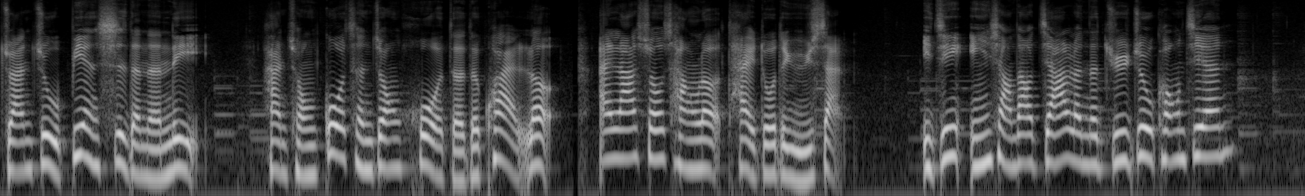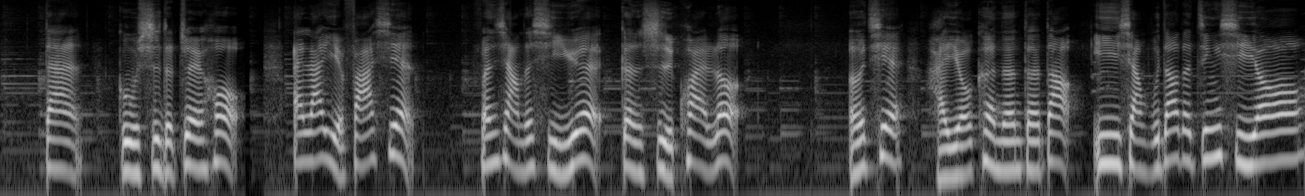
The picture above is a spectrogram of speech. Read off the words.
专注辨识的能力和从过程中获得的快乐。艾拉收藏了太多的雨伞，已经影响到家人的居住空间。但故事的最后，艾拉也发现，分享的喜悦更是快乐，而且还有可能得到。意想不到的惊喜哟！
